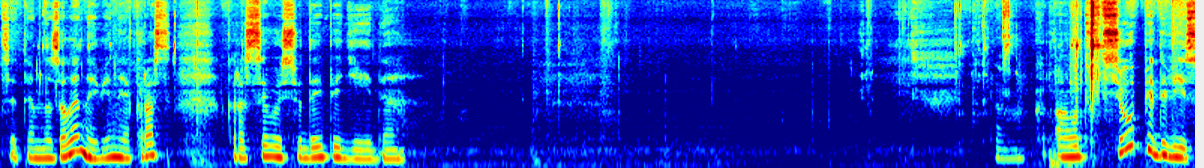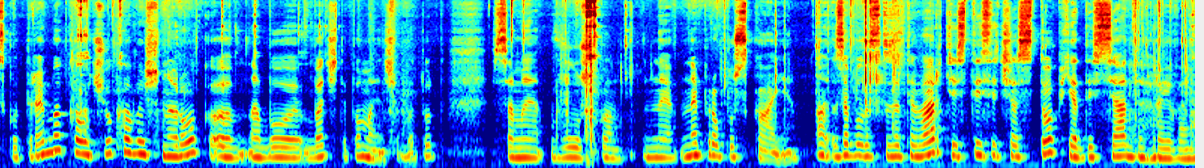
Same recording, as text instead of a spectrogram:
Це темно-зелений, він якраз красиво сюди підійде. Так, а от в цю підвіску треба каучуковий шнурок, е, або, бачите, поменше, бо тут саме вушко не, не пропускає. А, забула сказати, вартість 1150 гривень.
